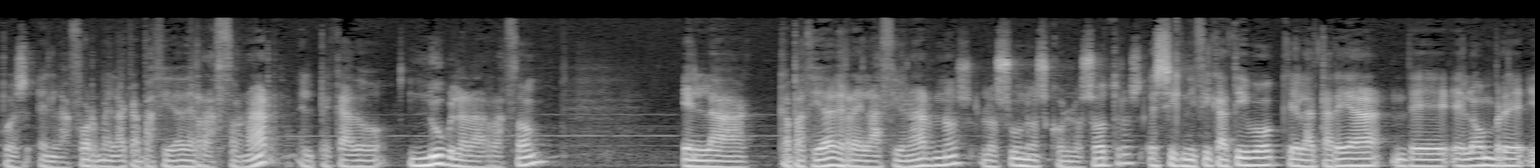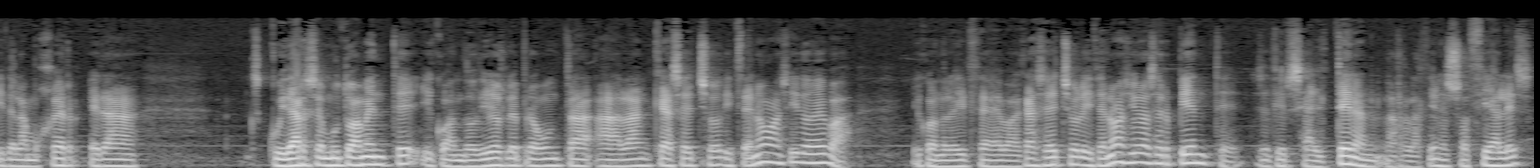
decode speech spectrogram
pues en la forma, en la capacidad de razonar, el pecado nubla la razón, en la capacidad de relacionarnos los unos con los otros. Es significativo que la tarea del hombre y de la mujer era cuidarse mutuamente y cuando Dios le pregunta a Adán qué has hecho, dice, no, ha sido Eva. Y cuando le dice a Eva qué has hecho, le dice, no, ha sido la serpiente. Es decir, se alteran las relaciones sociales,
